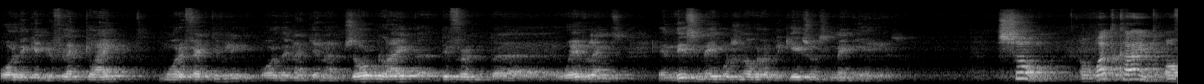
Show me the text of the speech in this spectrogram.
or they can reflect light more effectively or they can absorb light at different uh, wavelengths and this enables novel applications in many areas. So, what kind of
